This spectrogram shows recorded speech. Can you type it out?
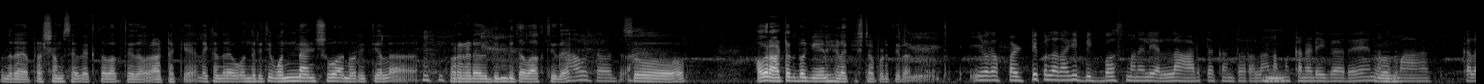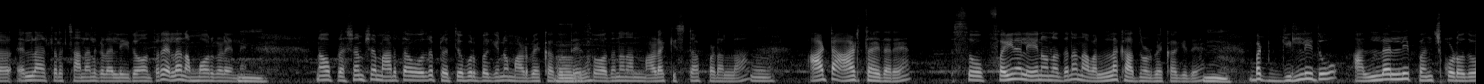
ಅಂದರೆ ಪ್ರಶಂಸೆ ವ್ಯಕ್ತವಾಗ್ತಾ ಇದೆ ಅವ್ರ ಆಟಕ್ಕೆ? ಲೈಕ್ ಅಂದರೆ ಒಂದು ರೀತಿ ಒನ್ ಮ್ಯಾನ್ ಶೋ ಅನ್ನೋ ರೀತಿ ಎಲ್ಲ ಹೊರಗಡೆ ಅದು ಬಿಂಬಿತವಾಗ್ತಿದೆ. ಹೌದೌದು. ಸೊ ಅವ್ರ ಆಟದ ಬಗ್ಗೆ ಏನು ಹೇಳಕ್ಕೆ ಇಷ್ಟಪಡ್ತೀರಾ ನೀವು ಅಂತ? ಇವಾಗ ಪರ್ಟಿಕ್ಯುಲರ್ ಆಗಿ ಬಿಗ್ ಬಾಸ್ ಮನೇಲಿ ಎಲ್ಲ ಆಡ್ತಕ್ಕಂಥವ್ರಲ್ಲ ನಮ್ಮ ಕನ್ನಡಿಗರೇ ನಮ್ಮ ಕಲ ಎಲ್ಲ ಥರ ಚಾನಲ್ಗಳಲ್ಲಿ ಇರೋವಂಥವ್ರು ಎಲ್ಲ ನಮ್ಮವ್ರುಗಳೇನೆ. ನಾವು ಪ್ರಶಂಸೆ ಮಾಡ್ತಾ ಹೋದ್ರೆ ಪ್ರತಿಯೊಬ್ಬರ ಬಗ್ಗೆನೂ ಮಾಡಬೇಕಾಗುತ್ತೆ. ಸೊ ಅದನ್ನು ನಾನು ಮಾಡೋಕ್ಕೆ ಇಷ್ಟಪಡಲ್ಲ. ಆಟ ಆಡ್ತಾ ಇದ್ದಾರೆ ಸೊ ಫೈನಲ್ ಏನು ಅನ್ನೋದನ್ನ ನಾವೆಲ್ಲ ಕಾದು ನೋಡಬೇಕಾಗಿದೆ. ಬಟ್ ಗಿಲ್ಲಿದು ಅಲ್ಲಲ್ಲಿ ಪಂಚ್ ಕೊಡೋದು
